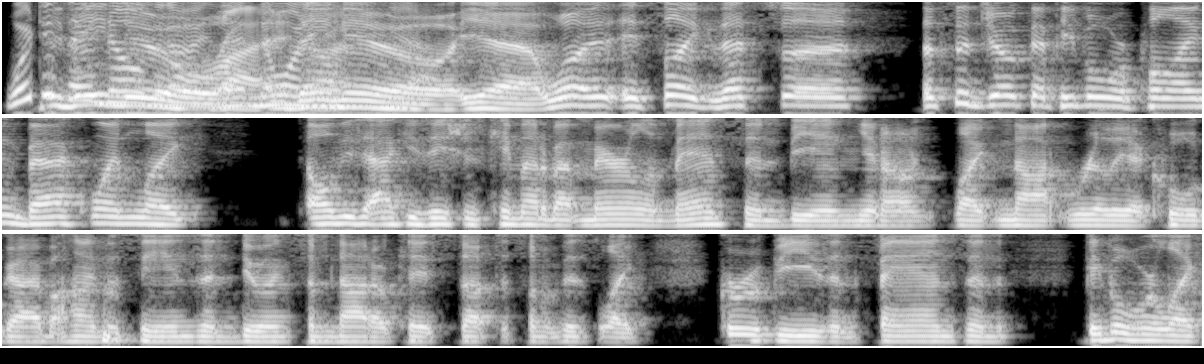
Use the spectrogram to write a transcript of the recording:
What did they, They know that, I, knew, that no one they else knew. Yeah. Yeah. Well, it's like that's uh that's the joke that people were pulling back when like all these accusations came out about Marilyn Manson being, you know, like not really a cool guy behind the scenes and doing some not okay stuff to some of his like groupies and fans and people were like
